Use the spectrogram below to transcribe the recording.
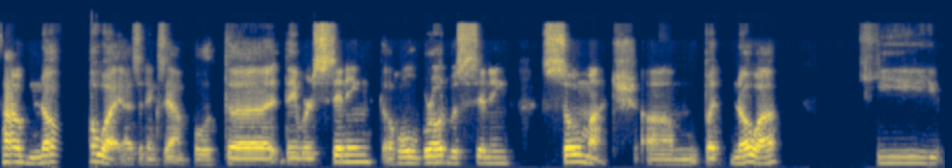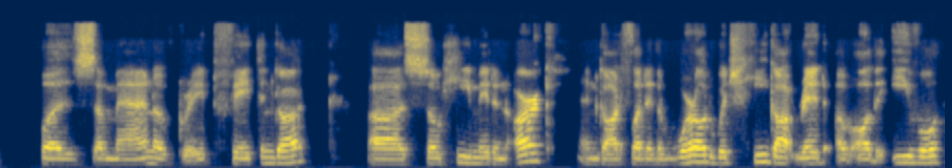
time of Noah, as an example, the they were sinning, the whole world was sinning so much. Um, but Noah, he was a man of great faith in God. Uh, so he made an ark, and God flooded the world, which he got rid of all the evil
